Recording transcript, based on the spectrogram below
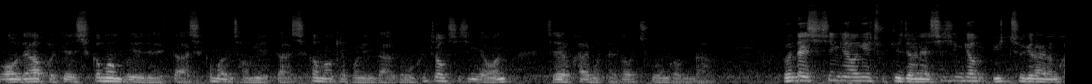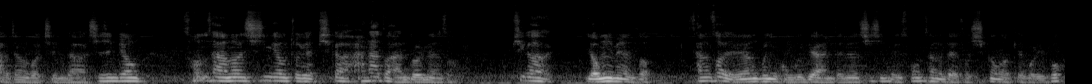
어, 내가 볼 때 시꺼먼 부위들이 있다, 시꺼먼 점이 있다, 시꺼멓게 보인다. 그러면 그쪽 시신경은 제 역할을 못해서 죽은 겁니다. 그런데 시신경이 죽기 전에 시신경 위축이라는 과정을 거칩니다. 시신경 손상은 시신경 쪽에 피가 하나도 안 돌면서 피가 영이면서 산소 영양분이 공급이 안 되면 시신경이 손상돼서 시커멓게 보이고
